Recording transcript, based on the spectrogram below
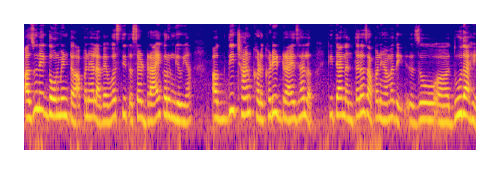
अजून एक दोन मिनटं आपण ह्याला व्यवस्थित असं ड्राय करून घेऊया. अगदी छान खडखडीत ड्राय झालं की त्यानंतरच आपण ह्यामध्ये जो दूध आहे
